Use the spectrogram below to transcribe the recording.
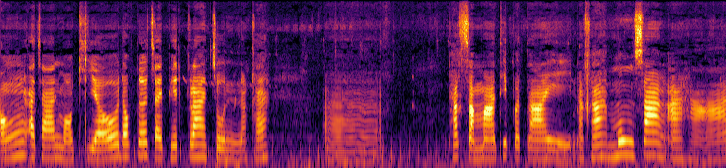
องอาจารย์หมอเขียว ดรใจเพชรกล้าจนนะคะพักสัมมาธิปไตยนะคะ มุ่งสร้างอาหาร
